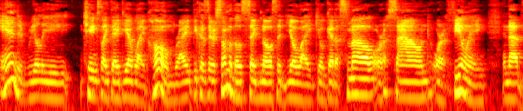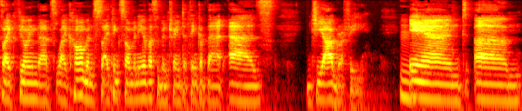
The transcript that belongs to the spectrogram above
And it really changed like the idea of like home right? Because there's some of those signals that you'll like you'll get a smell or a sound or a feeling and that's like feeling that's like home. And so i think so many of us have been trained to think of that as geography mm. and um,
